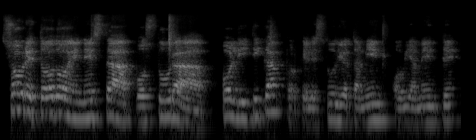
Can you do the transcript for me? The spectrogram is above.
sobre todo en esta postura política, porque el estudio también obviamente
